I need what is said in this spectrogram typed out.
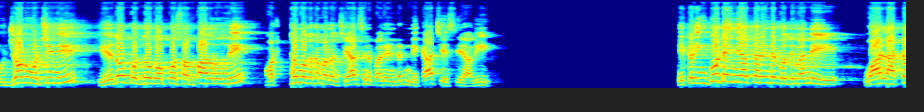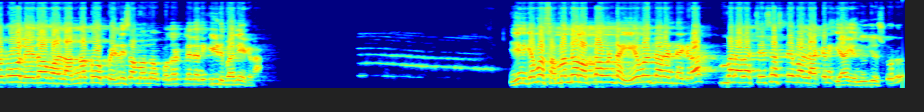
ఉద్యోగం వచ్చింది ఏదో కొద్దో గొప్ప సంపాదన ఉంది మొట్టమొదట మనం చేయాల్సిన పని ఏంటంటే నికా చేసేయాలి. ఇక్కడ ఇంకోటి ఏం చేస్తారంటే కొద్దిమంది వాళ్ళ అక్కకో లేదా వాళ్ళ అన్నకో పెళ్ళి సంబంధం కుదరట్లేదని ఈడి బలి ఇక్కడ. ఈయనకేమో సంబంధాలు వస్తా ఉంటాయి. ఏమంటారంటే ఇక్కడ? మరి అలా చేసేస్తే వాళ్ళ అక్కని యా ఎందుకు చేసుకోరు?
